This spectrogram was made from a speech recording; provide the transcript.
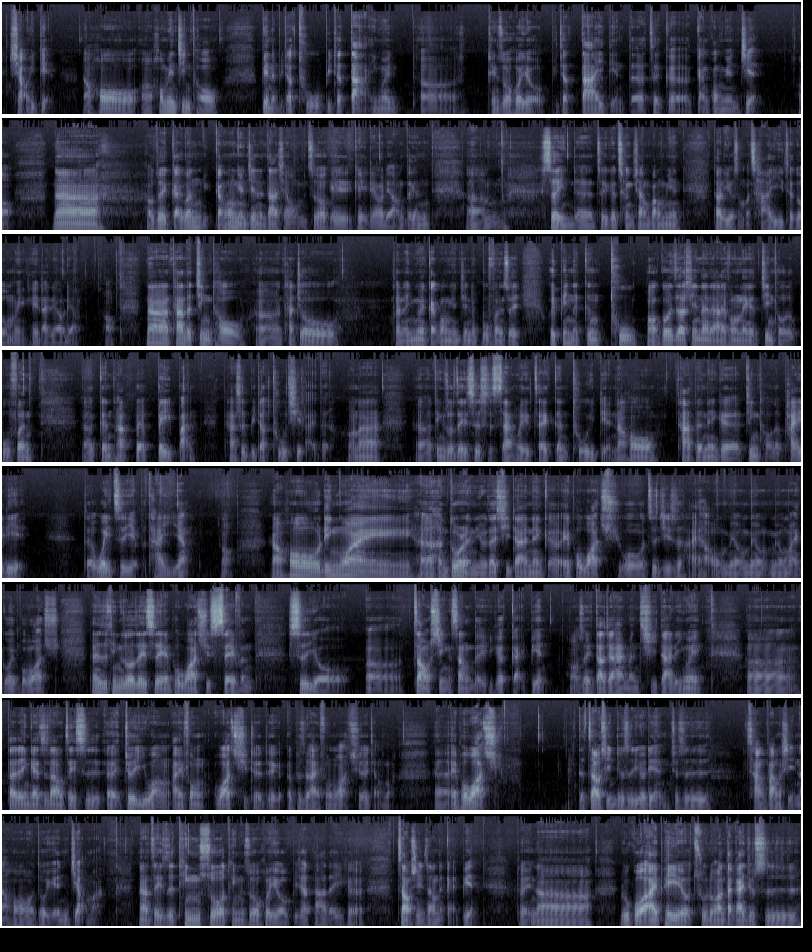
小一点，然后呃后面镜头变得比较凸比较大，因为呃听说会有比较大一点的这个感光元件哦。那哦对，感光感光元件的大小，我们之后可以可以聊聊，跟嗯摄影的这个成像方面到底有什么差异，这个我们也可以来聊聊。好，那它的镜头呃它就。可能因为感光元件的部分，所以会变得更凸哦。各位知道现在的 iPhone 那个镜头的部分，呃，跟它的背板它是比较凸起来的哦。那呃，听说这一次十三会再更凸一点，然后它的那个镜头的排列的位置也不太一样哦。然后另外呃，很多人有在期待那个 Apple Watch，我我自己是还好，我没有没有没有买过 Apple Watch，但是听说这次 Apple Watch Seven 是有。呃，造型上的一个改变，哦，所以大家还蛮期待的，因为呃，大家应该知道这次呃，就以往 iPhone Watch 的这个，呃，不是 iPhone Watch 在讲什么，呃，Apple Watch 的造型就是有点就是长方形，然后都圆角嘛。那这一次听说听说会有比较大的一个造型上的改变，对。那如果 iPad 也有出的话，大概就是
